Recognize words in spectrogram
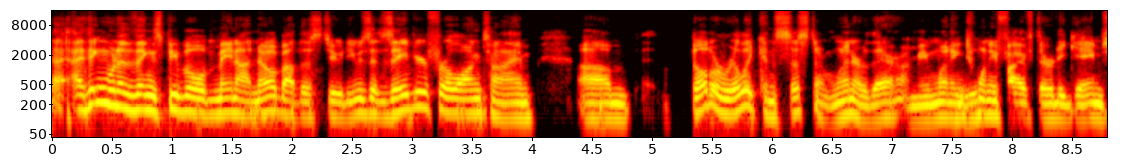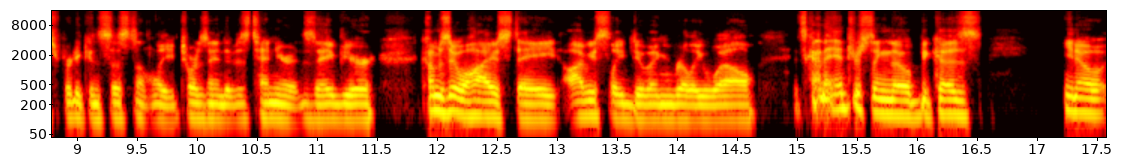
I think one of the things people may not know about this dude, he was at Xavier for a long time. Um, built a really consistent winner there. I mean, winning mm-hmm. 25, 30 games pretty consistently towards the end of his tenure at Xavier. Comes to Ohio State, obviously doing really well. It's kind of interesting, though, because, you know,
